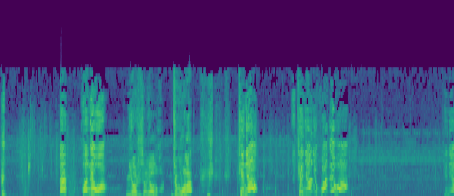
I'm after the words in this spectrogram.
哎，哎，还给我！你要是想要的话，就跟我来。铁牛，铁牛，你还给我！铁牛，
